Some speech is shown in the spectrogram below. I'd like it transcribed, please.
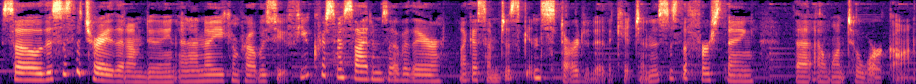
So this is the tray that I'm doing and I know you can probably see a few Christmas items over there. Like I said, I'm just getting started at the kitchen. This is the first thing that I want to work on.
